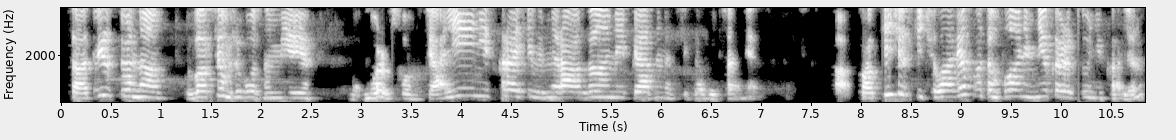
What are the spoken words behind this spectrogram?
Соответственно, во всем животном мире можем вспомнить оленей с красивыми рогами, пятнами, всегда будет самец. А фактически человек в этом плане, мне кажется, уникален.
